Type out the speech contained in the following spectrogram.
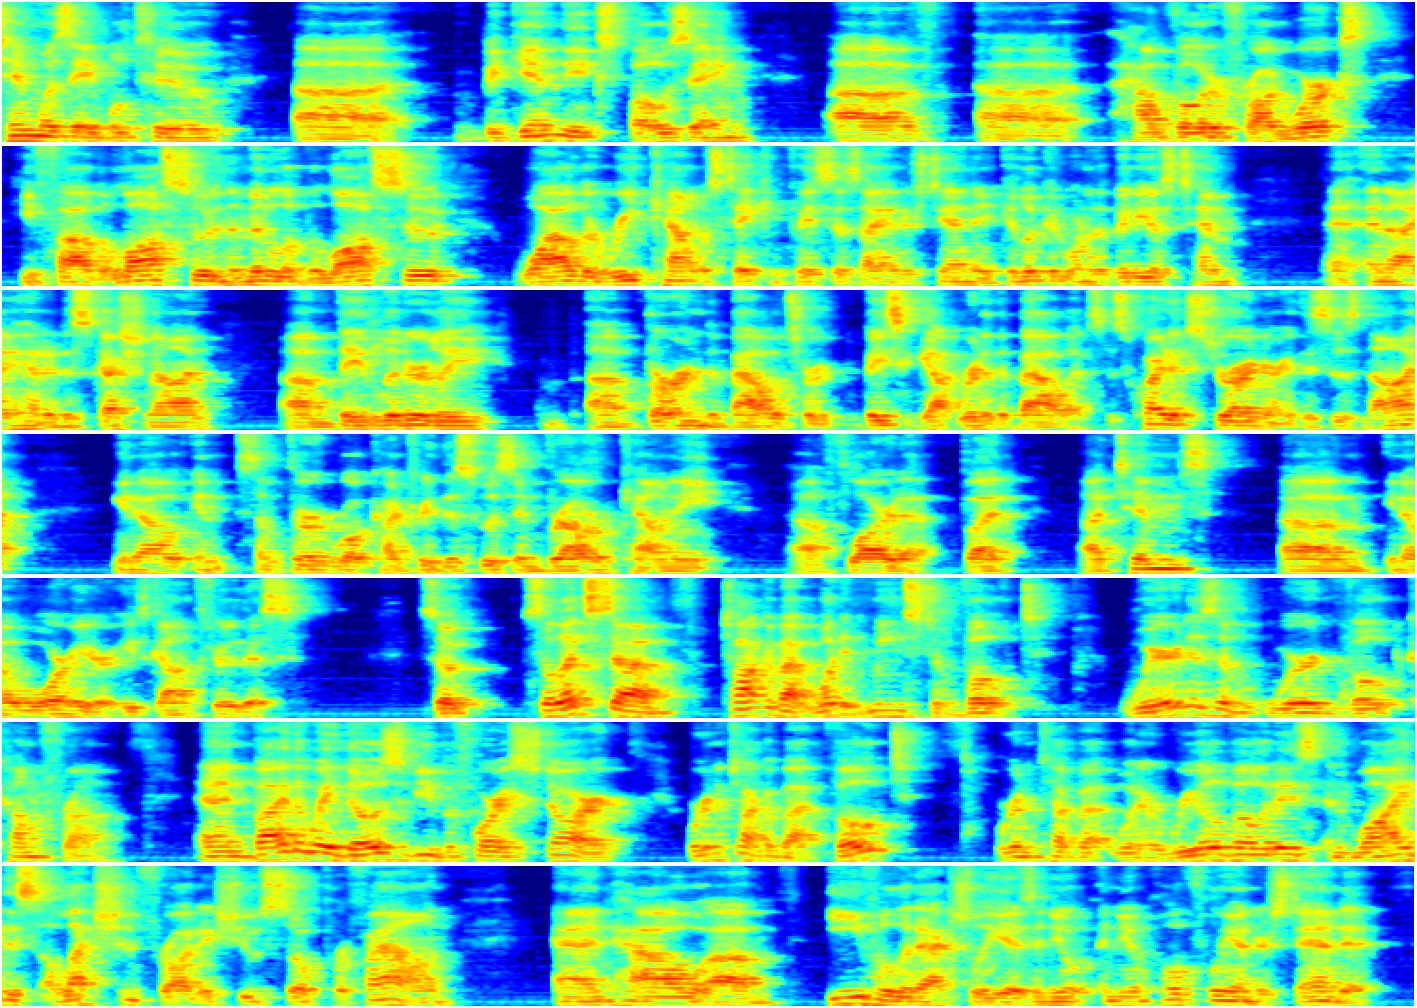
Tim was able to uh, begin the exposing of uh, how voter fraud works. He filed a lawsuit in the middle of the lawsuit while the recount was taking place, as I understand it. You can look at one of the videos Tim and I had a discussion on. Um, they literally uh, burned the ballots or basically got rid of the ballots. It's quite extraordinary. This is not, you know, in some third world country. This was in Broward County, uh, Florida. But uh, Tim's, um, you know, warrior. He's gone through this. So, so let's uh, talk about what it means to vote. Where does the word vote come from? And by the way, those of you before I start, we're going to talk about vote. We're going to talk about what a real vote is and why this election fraud issue is so profound and how um, evil it actually is. And you'll and you'll hopefully understand it.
